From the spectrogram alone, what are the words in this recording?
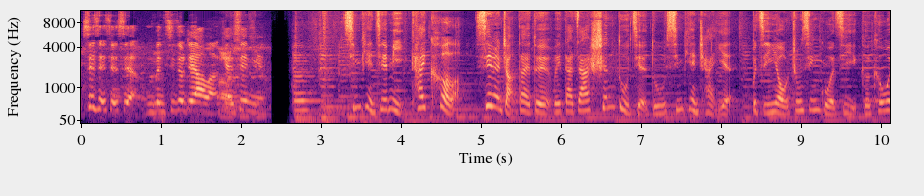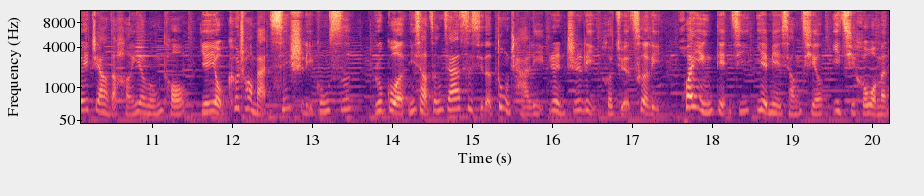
谢谢谢谢，本期就这样了，啊感谢谢谢您。芯片揭秘开课了，谢院长带队为大家深度解读芯片产业。不仅有中芯国际、格科微这样的行业龙头，也有科创板新势力公司。如果你想增加自己的洞察力、认知力和决策力，欢迎点击页面详情，一起和我们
